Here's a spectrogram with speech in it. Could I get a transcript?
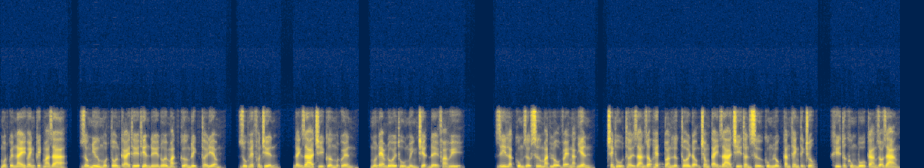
Một quyền này oanh kích mà ra, giống như một tôn cái thế thiên đế đối mặt cường địch thời điểm dùng huyết phân chiến, đánh ra trí cường một quyền, muốn đem đối thủ mình triệt để phá hủy. Di lặc cùng dược sư mặt lộ vẻ ngạc nhiên, tranh thủ thời gian dốc hết toàn lực thôi động trong tay ra chỉ thần sử cùng lục căn thanh tịnh trúc, khí tức khủng bố càng rõ ràng.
